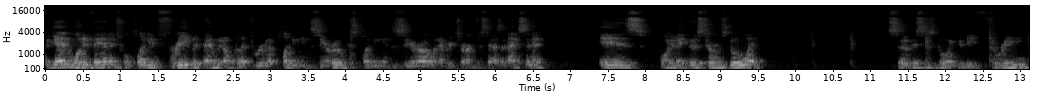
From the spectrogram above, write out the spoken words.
Again, one advantage, we'll plug in 3, but then we don't really have to worry about plugging in 0, because plugging in 0 when every term just has an x in it is going to make those terms go away. So this is going to be 3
